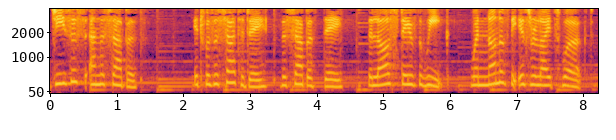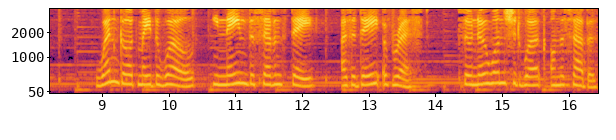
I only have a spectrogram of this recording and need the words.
Jesus and the Sabbath. It was a Saturday, the Sabbath day, the last day of the week, when none of the Israelites worked. When God made the world, He named the seventh day as a day of rest, so no one should work on the Sabbath.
